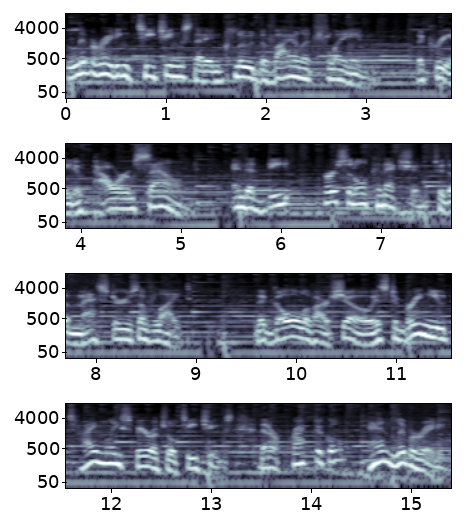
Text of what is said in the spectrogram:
liberating teachings that include the violet flame, the creative power of sound, and a deep personal connection to the Masters of Light. The goal of our show is to bring you timely spiritual teachings that are practical and liberating.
